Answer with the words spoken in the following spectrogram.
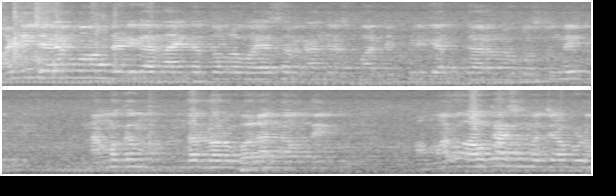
మళ్ళీ జగన్మోహన్ రెడ్డి గారి నాయకత్వంలో వైఎస్ఆర్ కాంగ్రెస్ పార్టీ తిరిగి అధికారంలోకి వస్తుంది. నమ్మకం అందరిలోనూ బలంగా ఉంది. ఆ మరో అవకాశం వచ్చినప్పుడు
